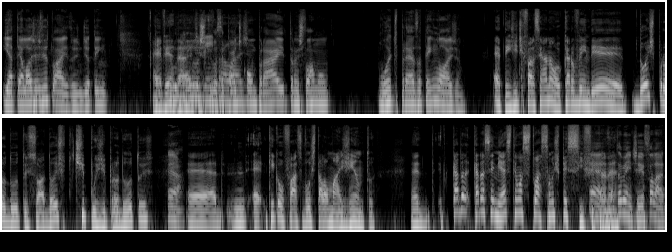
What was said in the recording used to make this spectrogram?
e até lojas virtuais. Hoje em dia tem É verdade. que você pode loja. comprar e transformam o WordPress até em loja. É, tem gente que fala assim: ah, não, eu quero vender dois produtos só, dois tipos de produtos. É, É, é, O que, que eu faço? Vou instalar o Magento? É, cada, cada CMS tem uma situação específica, É, né? exatamente. Eu ia falar,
